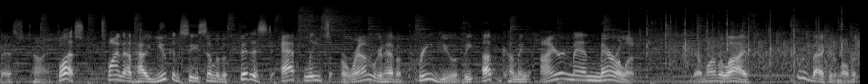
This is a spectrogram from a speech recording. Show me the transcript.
best time. Plus, let's find out how you can see some of the fittest athletes around. We're going to have a preview of the upcoming Ironman Maryland. Delmarva Life. We'll be back in a moment.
